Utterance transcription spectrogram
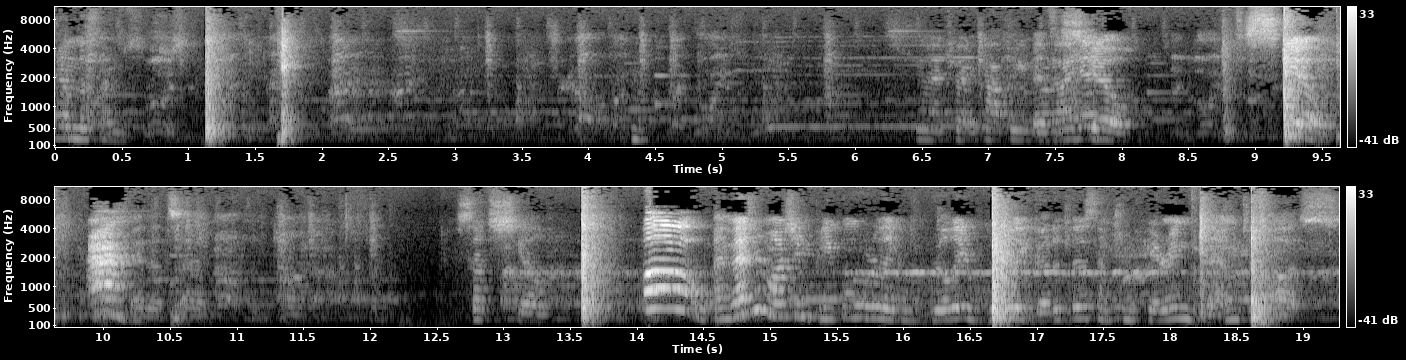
And this time this is just. you gonna try to copy what It's a I did? skill. It's a skill. Ah! Okay, that's sad. Oh. Such skill. Oh! I imagine watching people who are like really, really good at this and comparing them to us.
